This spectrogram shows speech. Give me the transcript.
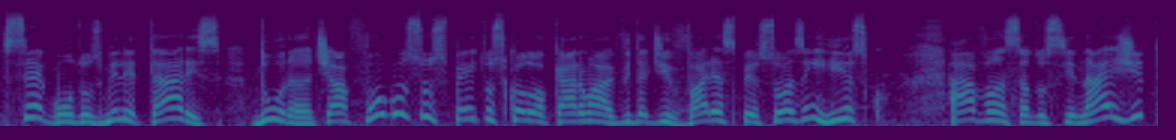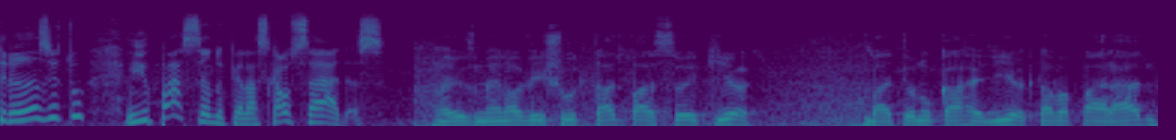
Segundo os militares, durante a fuga, os suspeitos colocaram a vida de várias pessoas em risco, avançando sinais de trânsito e passando pelas calçadas. Aí os menores veio chutado, passou aqui, ó, bateu no carro ali, ó, que estava parado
